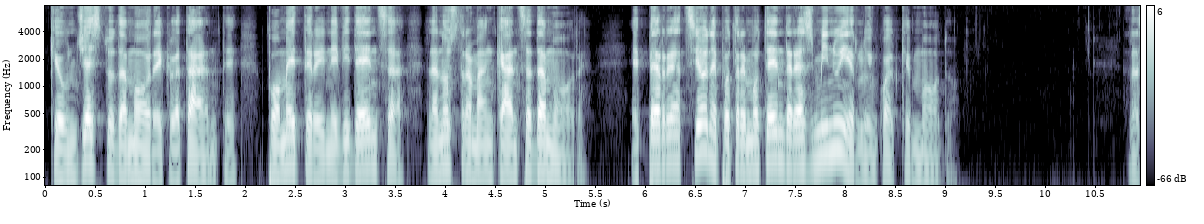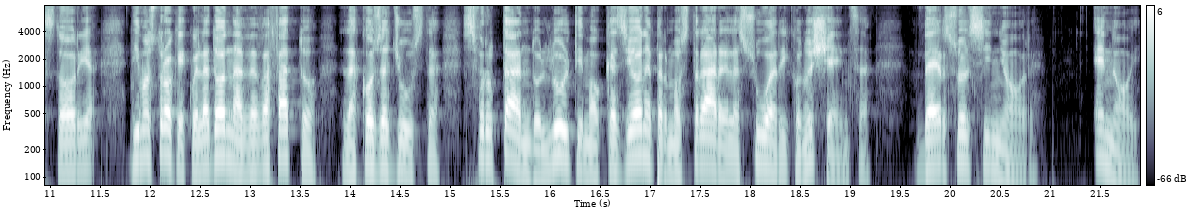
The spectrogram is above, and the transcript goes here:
che un gesto d'amore eclatante può mettere in evidenza la nostra mancanza d'amore e per reazione potremmo tendere a sminuirlo in qualche modo. La storia dimostrò che quella donna aveva fatto la cosa giusta, sfruttando l'ultima occasione per mostrare la sua riconoscenza verso il Signore. E noi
